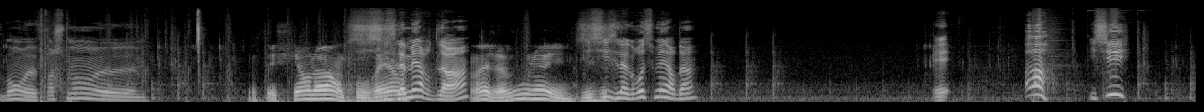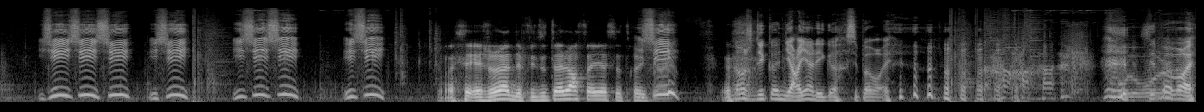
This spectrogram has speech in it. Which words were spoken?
Bon, euh, franchement, euh, C'est chiant là, on trouve rien. is la merde là. Hein Ouais, j'avoue là, il dit. is la grosse merde, hein. Et. Oh Ici Ici, ici, ici Ici Ici, ici Ici Ouais, c'est depuis tout à l'heure, ça y est, ce truc. Ici Non, je déconne, y a rien, les gars, c'est pas vrai. C'est pas vrai.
